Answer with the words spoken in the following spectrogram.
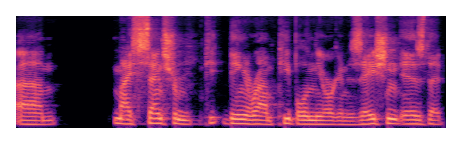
Um, my sense from p- being around people in the organization is that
